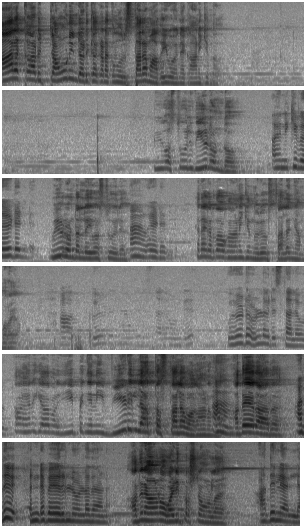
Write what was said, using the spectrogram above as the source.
പാലക്കാട് ടൗണിന്റെ അടുക്ക കിടക്കുന്ന ഒരു സ്ഥലമാണ് ദൈവം എന്നെ കാണിക്കുന്നത്. ഈ വസ്തുവിൽ വീടുണ്ടോ? എനിക്ക് വീടുണ്ട് വീടുണ്ടല്ലോ ഈ വസ്തുവിൽ ആ വീടുണ്ട് എന്നെ കർത്താവ് കാണിക്കുന്ന ഒരു സ്ഥലം ഞാൻ പറയാം. ആ വീടുള്ള ഒരു സ്ഥലമുണ്ട്. ആ എനിക്ക് ഇപ്പൊ ഞാൻ ഈ വീടില്ലാത്ത സ്ഥലമാണ് കാണുന്നത് അതേതാ അത്? അത് എന്റെ പേരിലുള്ളതാണ്. അതിനാണോ വഴി പ്രശ്നമുള്ളത് അതിലല്ല.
